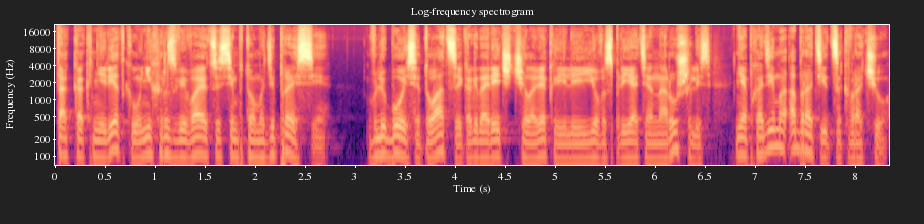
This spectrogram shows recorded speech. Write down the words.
так как нередко у них развиваются симптомы депрессии – в любой ситуации, когда речь человека или ее восприятие нарушились, необходимо обратиться к врачу.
